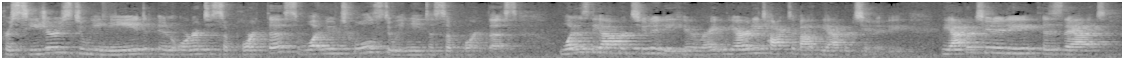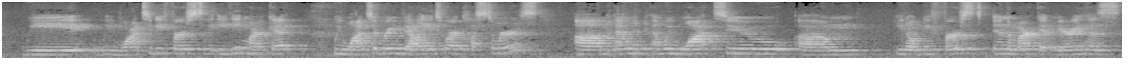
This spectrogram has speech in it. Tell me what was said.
procedures do we need in order to support this? What new tools do we need to support this? What is the opportunity here, right? We already talked about the opportunity. The opportunity is that we, we want to be first to the EV market. We want to bring value to our customers. Um, and, and we want to um, you know, be first in the market. Mary has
